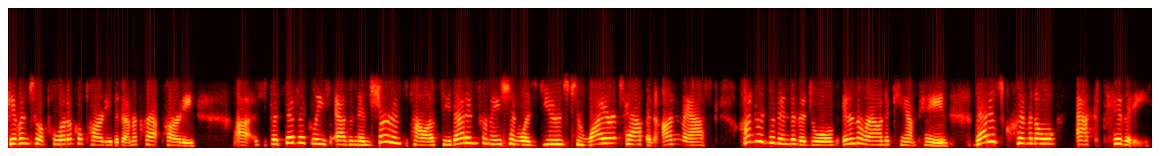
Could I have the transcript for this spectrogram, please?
given to a political party, the Democrat Party, uh, specifically as an insurance policy, that information was used to wiretap and unmask hundreds of individuals in and around a campaign. That is criminal activity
